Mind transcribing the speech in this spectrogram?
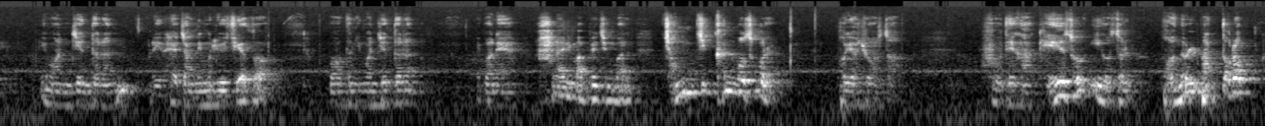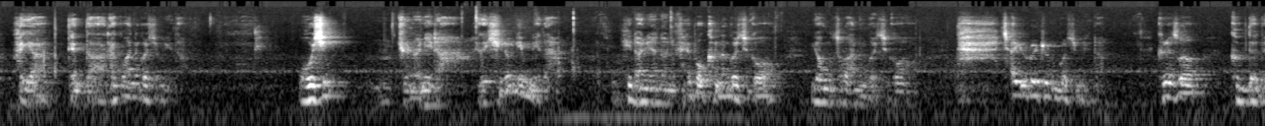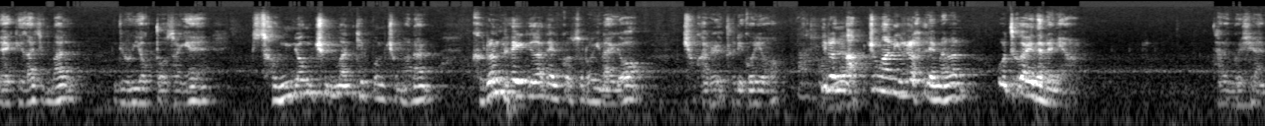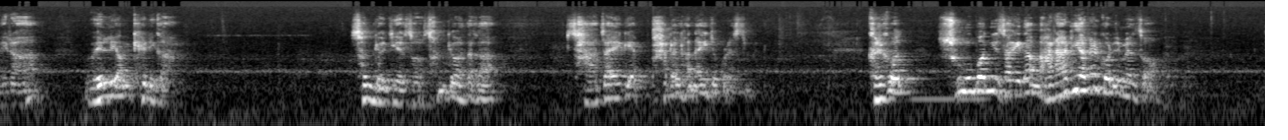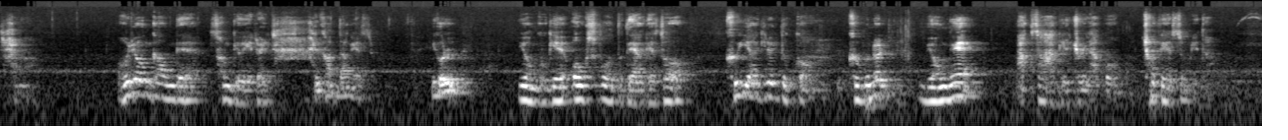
임원진들은 우리 회장님을 위시해서 모든 임원진들은 이번에 하나님 앞에 정말 정직한 모습을 보여주어서 후대가 계속 이것을 본을 받도록 해야 된다라고 하는 것입니다. 50 주년이라 이거 희년입니다. 희년에는 회복하는 것이고 용서하는 것이고 다 자유를 주는 것입니다. 그래서 금대 회개가 정말 뉴욕 도성에 성령 충만 기쁨 충만한 그런 회개가 될 것으로 인하여 축하를 드리고요. 이런 막중한 일을 하려면은 어떻게 해야 되느냐? 다른 것이 아니라 윌리엄 캐리가 선교지에서 선교하다가 사자에게 팔을 하나 잊어버렸습니다. 그리고 20번 이상이나 마라리아를 걸리면서 참 어려운 가운데 선교일을 잘 감당했습니다. 이걸 영국의 옥스포드 대학에서 그 이야기를 듣고 그분을 명예 박사학위를 주려고 초대했습니다.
